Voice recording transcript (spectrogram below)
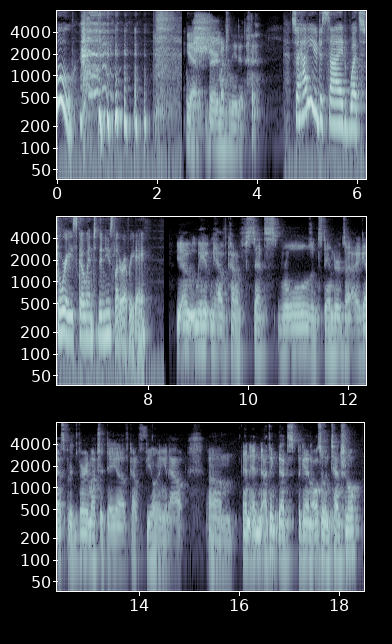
whoo. yeah, very much needed. so, how do you decide what stories go into the newsletter every day? yeah, we we have kind of set rules and standards, I, guess, but it's very much a day of kind of feeling it out, um, and and I think that's again also intentional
